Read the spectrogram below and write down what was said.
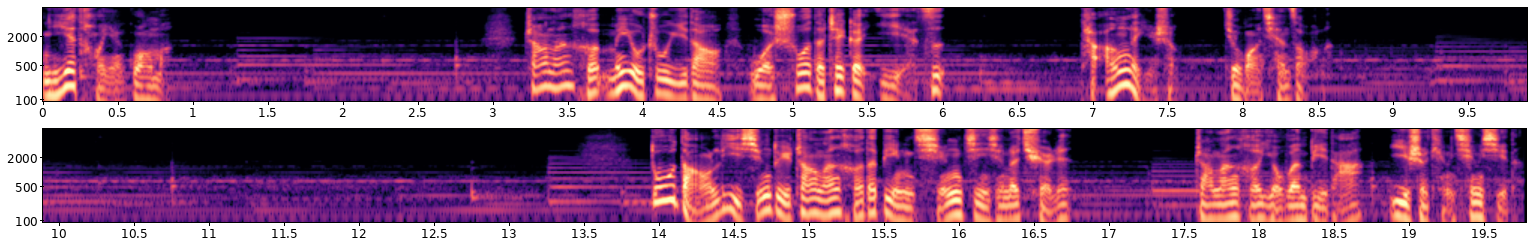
你也讨厌光吗？”张兰和没有注意到我说的这个“也”字，他嗯了一声，就往前走了。督导例行对张兰和的病情进行了确认。张兰和有问必答，意识挺清晰的。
